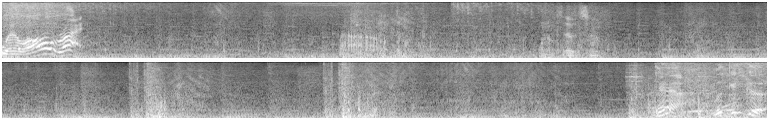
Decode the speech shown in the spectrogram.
well, all right. one of those. Huh? Yeah, looking good.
